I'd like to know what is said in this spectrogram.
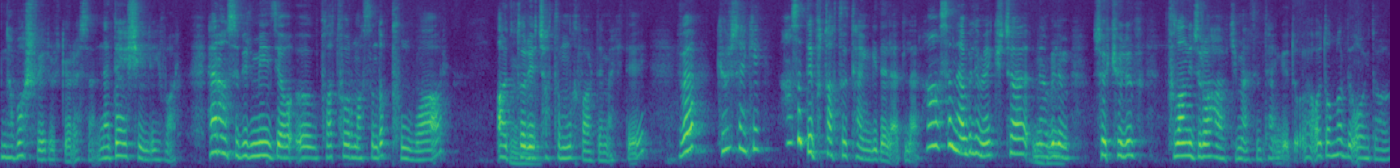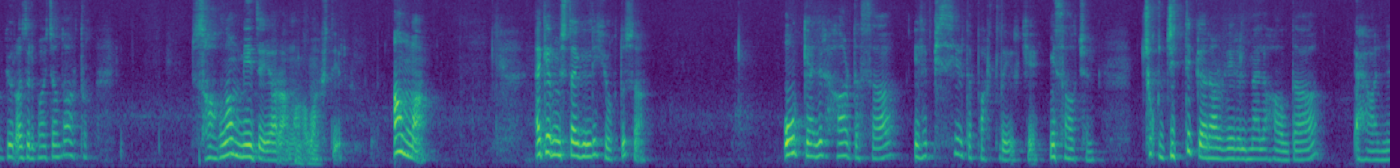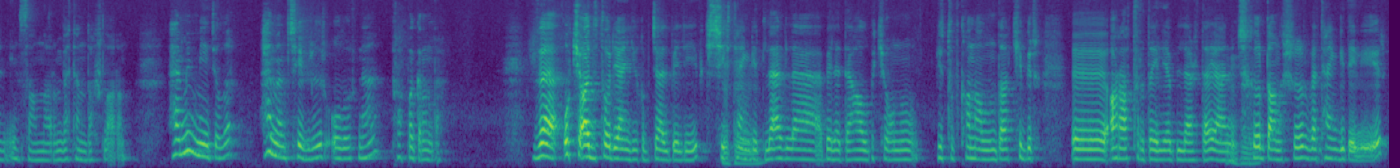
nə baş verir görəsən? Nə dəyişiklik var? Hər hansı bir media e, platformasında pul var, auditoriyaya çatımlıq var deməkdir və görürsən ki, hansı deputatı tənqid elədilər. Hansı nə bilim, küçə, nə bilim, sökülüb filan icra hakimiyyətini tənqid edir. Adamlar deyir, ayda, gör Azərbaycanda artıq sağlam media yaranmağa başlayır. Amma əgər müstəqillik yoxdursa, o gəlir hardasa elə pis yerdə partlayır ki, misal üçün çox ciddi qərar verilməli halda əhalinin, insanların, vətəndaşların həmin medialar həmən çevrilir olur nə? Propaganda. Və o ki auditoriyanı yığıb cəlb eləyib kiçik tənqidlərlə, belə də halbuki onu YouTube kanalındakı bir e, orator da eləyə bilər də, yəni çıxır, danışır və tənqid eləyir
